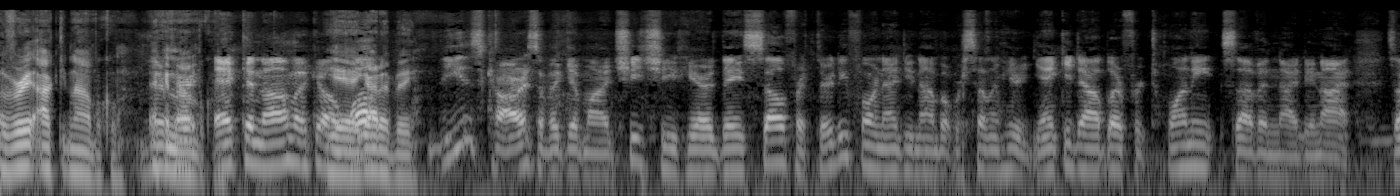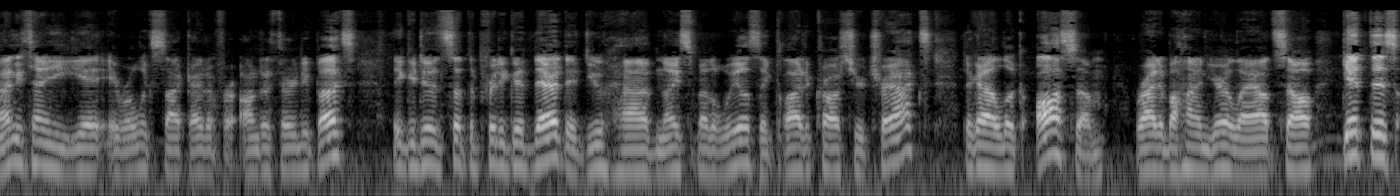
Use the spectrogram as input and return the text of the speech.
A very economical. They're economical. Very economical. Yeah, well, gotta be. These cars, if I get my cheat sheet here, they sell for thirty four ninety nine, but we're selling here Yankee Dabbler for twenty seven ninety nine. So anytime you get a rolling stock item for under thirty bucks, they could do something pretty good there. They do have nice metal wheels. They glide across your tracks. They're gonna look awesome riding behind your layout. So get this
